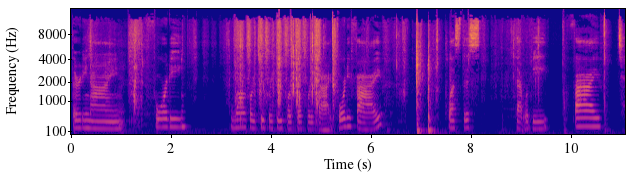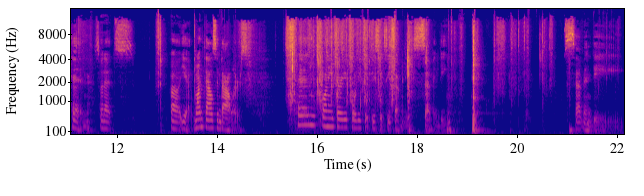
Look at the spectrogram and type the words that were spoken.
39, 40, 1, 42, 43, 44, 45, 45, plus this, that would be 5, 10. So that's, uh, yeah, $1,000. 10, 20, 30, 40, 50, 60, 70, 70, 70,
